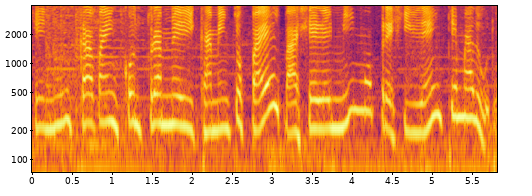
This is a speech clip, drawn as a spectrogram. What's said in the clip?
que nunca va a encontrar medicamentos para él va a ser el mismo presidente Maduro.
